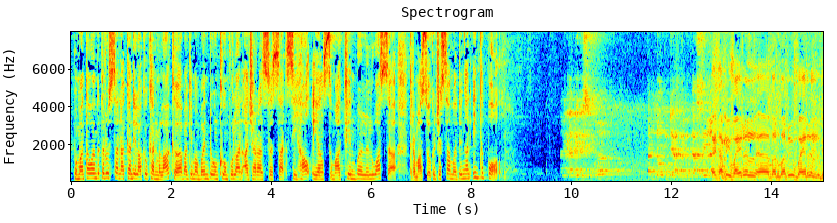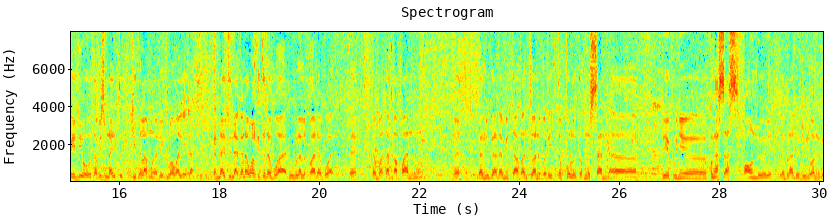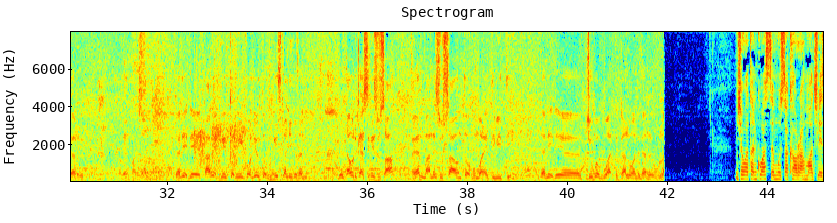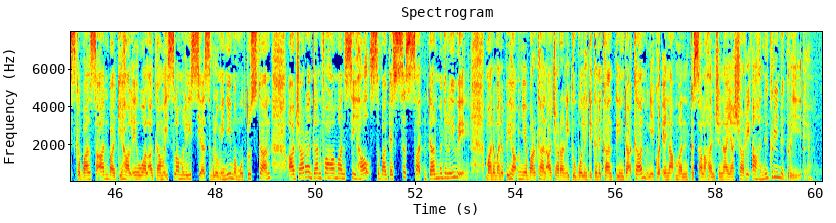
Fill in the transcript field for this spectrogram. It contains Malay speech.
Pemantauan berterusan akan dilakukan Melaka bagi membendung kumpulan ajaran sesat Sihal yang semakin berleluasa termasuk kerjasama dengan Interpol. Tapi viral uh, baru-baru viral video tapi sebenarnya itu cerita lama dia keluar balik lah. Dan tindakan awal kita dah buat, dua bulan lepas dah buat. Eh? Dah buat tangkapan semua. Eh? Dan juga dah minta bantuan daripada Interpol untuk menesan uh, dia punya pengasas founder dia yang berada di luar negara. Eh? Jadi dia tarik pengikut-pengikut dia untuk pergi sekali ke sana. Dia tahu dekat sini susah, kan? maknanya susah untuk membuat aktiviti. Jadi dia cuba buat dekat luar negara pula. Jawatan Kuasa Muzakarah Majlis Kebangsaan bagi Hal Ehwal Agama Islam Malaysia sebelum ini memutuskan ajaran dan fahaman sihal sebagai sesat dan menyeleweng. Mana-mana pihak menyebarkan ajaran itu boleh dikenakan tindakan mengikut enakmen kesalahan jenayah syariah negeri-negeri.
